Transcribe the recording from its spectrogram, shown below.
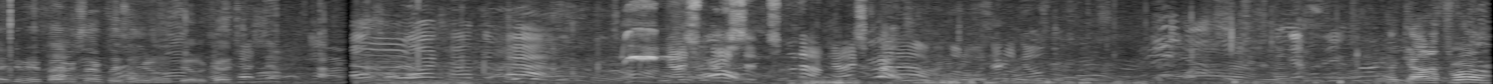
Hey, do me a favor, sir. Please don't get on the field, okay? Guys, space it. Scoot out, guys. Spread out a little. There you go. They gotta throw. All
